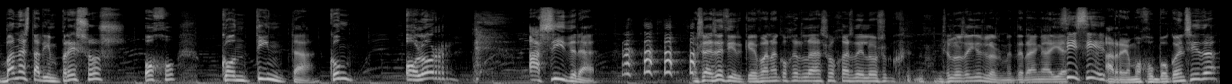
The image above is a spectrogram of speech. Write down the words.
Van a estar impresos, ojo, con tinta, con olor a sidra. O sea, es decir, que van a coger las hojas de los, de los sellos y los meterán ahí Sí, sí. a remojo un poco en sidra,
